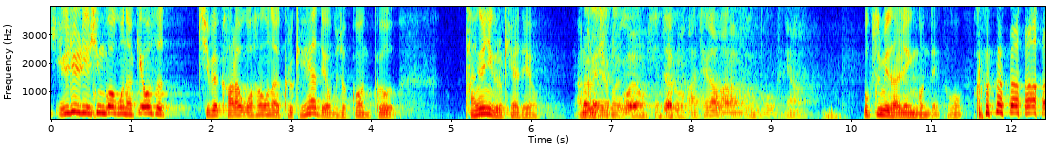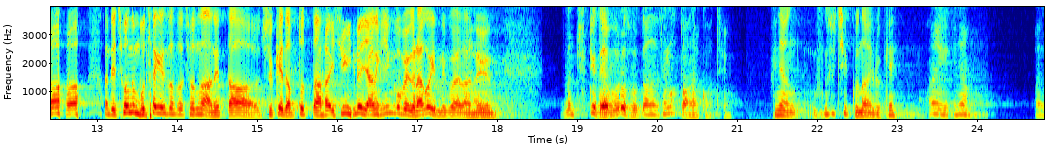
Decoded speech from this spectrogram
112에 신고하거나 깨워서 집에 가라고 하거나 그렇게 해야 돼요 무조건. 그 당연히 그렇게 해야 돼요. 안 아, 그러면 왜냐면 죽어요. 죽어요 진짜로. 아 제가 말한 건 뭐 그냥 목숨이 달린 건데 그거? 근데 저는 못 하겠어서 저는 안 했다. 죽게 납뒀다. 지금 이런 양심 고백을 하고 있는 거야 나는. 난 죽게 내버려 뒀다는 생각도 안 할 것 같아요. 그냥 술 취했구나 이렇게? 아니 그냥 아,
